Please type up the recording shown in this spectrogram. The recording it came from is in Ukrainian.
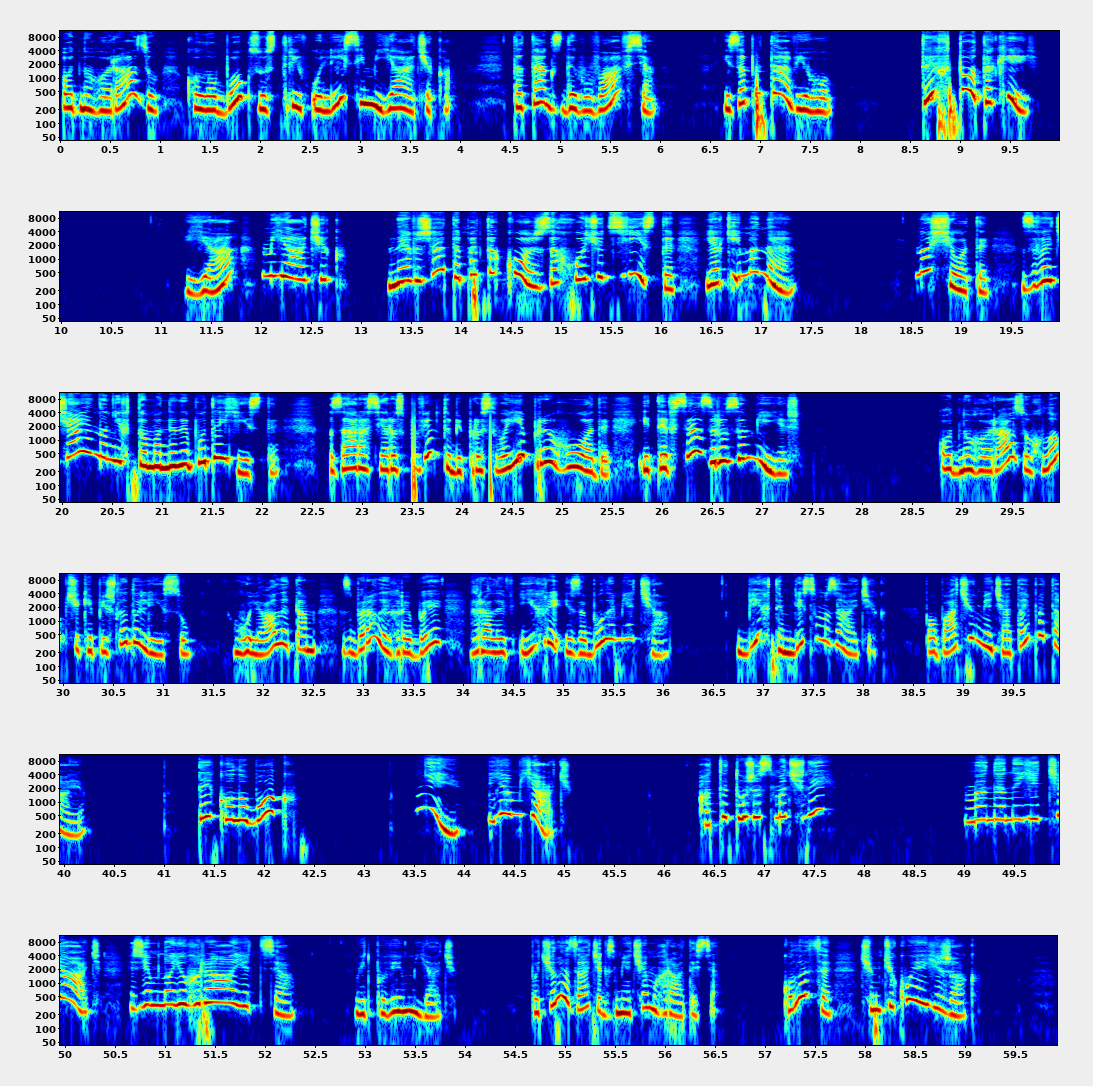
Одного разу колобок зустрів у лісі м'ячика та так здивувався і запитав його Ти хто такий? Я м'ячик. Невже тебе також захочуть з'їсти, як і мене? Ну що ти, звичайно, ніхто мене не буде їсти. Зараз я розповім тобі про свої пригоди, і ти все зрозумієш. Одного разу хлопчики пішли до лісу, гуляли там, збирали гриби, грали в ігри і забули м'яча. Біг тим лісом зайчик, побачив м'яча та й питає Ти колобок? Ні, я м'яч. А ти дуже смачний? Мене не їдять, зі мною граються, відповів м'яч. Почали зайчик з м'ячем гратися. Коли це чимчикує їжак?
